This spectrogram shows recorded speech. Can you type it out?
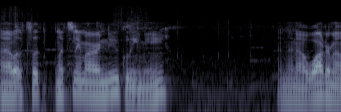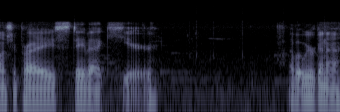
Uh, let's let, let's name our new Gleamy. And then a watermelon should probably stay back here. Uh, but we were gonna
